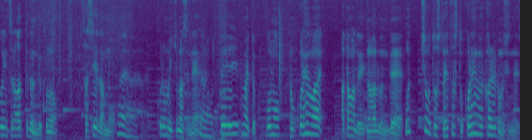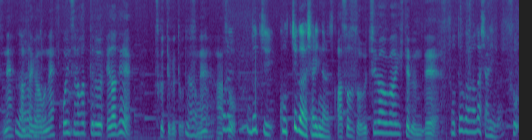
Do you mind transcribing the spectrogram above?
こに繋がってるんでこの差し枝も。はいはいはこれも生きますね。いなるほど。で今言ったここのここら辺は頭で繋がるんでこっちを落とすと下手するとこの辺が枯れるかもしれないですね。反対側をね。ここに繋がってる枝で作っていくってことですね。はい。これどっちこっちがシャリになるんですか？あそうそうそう。内側が生きてるんで。外側がシャリになる。そう。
